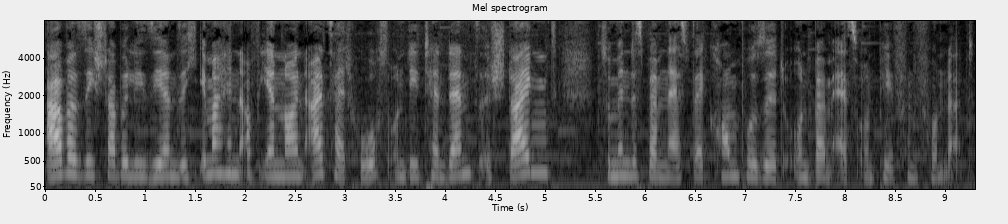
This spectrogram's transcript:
aber sie stabilisieren sich immerhin auf ihren neuen Allzeithochs und die Tendenz ist steigend, zumindest beim Nasdaq Composite und beim S&P 500.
